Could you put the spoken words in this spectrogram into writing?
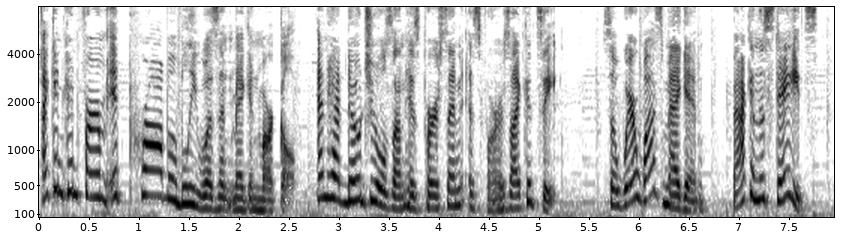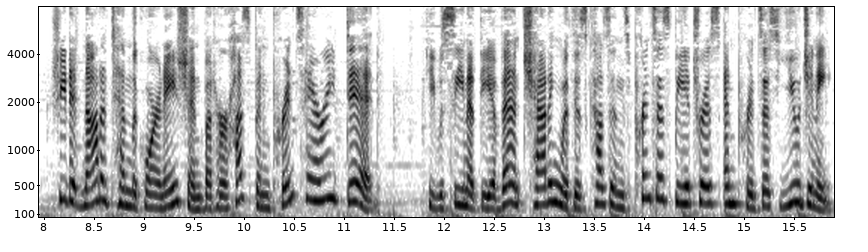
I can confirm it probably wasn't Meghan Markle, and had no jewels on his person as far as I could see. So where was Meghan? Back in the States. She did not attend the coronation, but her husband, Prince Harry, did. He was seen at the event chatting with his cousins Princess Beatrice and Princess Eugenie.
